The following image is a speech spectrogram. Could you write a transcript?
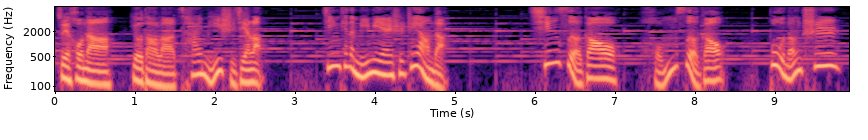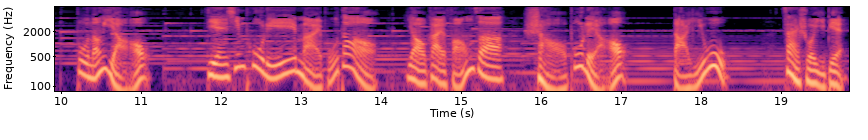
最后呢，又到了猜谜时间了。今天的谜面是这样的：青色高，红色高，不能吃，不能咬，点心铺里买不到，要盖房子少不了。打一物。再说一遍。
